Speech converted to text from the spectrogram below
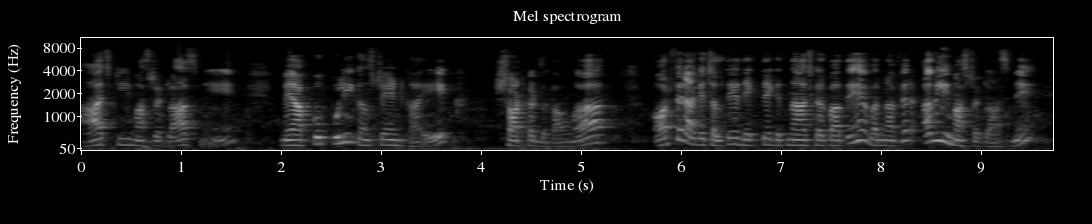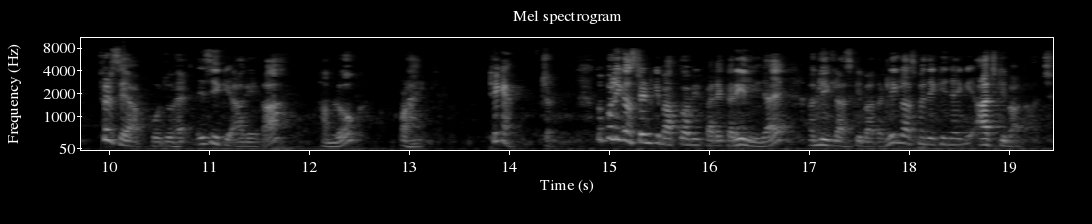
आज की मास्टर क्लास में मैं आपको पुली कंस्ट्रेंट का एक शॉर्टकट बताऊँगा और फिर आगे चलते हैं, देखते हैं कितना आज कर पाते हैं, वरना फिर अगली मास्टर क्लास में फिर से आपको जो है, इसी के आगे का हम लोग पढ़ाएँगे। ठीक है? चलो। तो पुली कंस्टेंट की बात तो अभी पहले कर ही ली जाए। अगली क्लास की बात अगली क्लास में देखी जाएगी। आज की बात आज।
